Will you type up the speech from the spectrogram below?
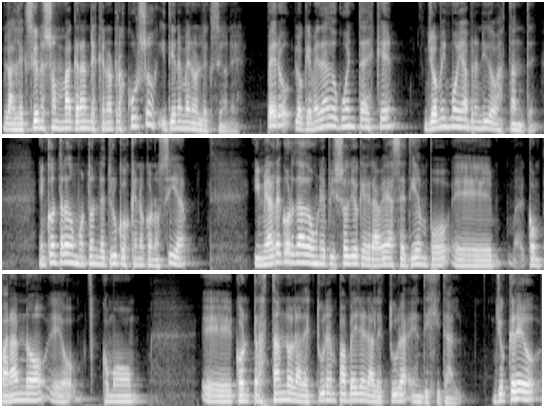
Las lecciones son más grandes que en otros cursos y tiene menos lecciones. Pero lo que me he dado cuenta es que yo mismo he aprendido bastante. He encontrado un montón de trucos que no conocía y me ha recordado un episodio que grabé hace tiempo eh, comparando, eh, como eh, contrastando la lectura en papel y la lectura en digital. Yo creo,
